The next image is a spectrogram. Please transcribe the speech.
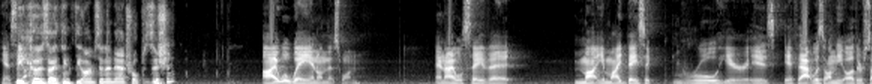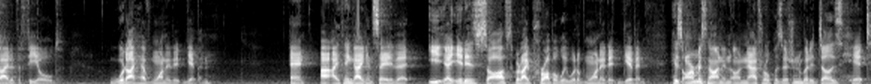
yes, because yeah. I think the arm's in a natural position. I will weigh in on this one, and I will say that my my basic rule here is if that was on the other side of the field, would I have wanted it given? And I think I can say that it is soft, but I probably would have wanted it given. His arm is not in an unnatural position, but it does hit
